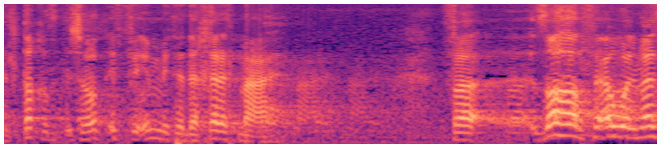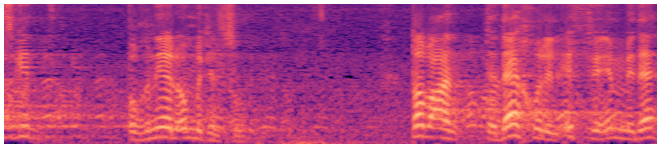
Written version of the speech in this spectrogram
التقطت إشارات FM تدخلت معها. فظهر في أول مسجد أغنية لأم كلثوم. طبعا تداخل ال FM ده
